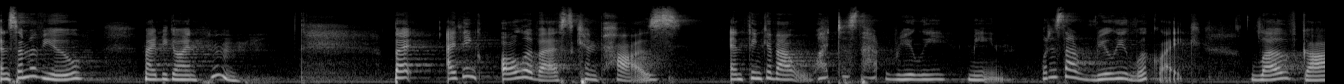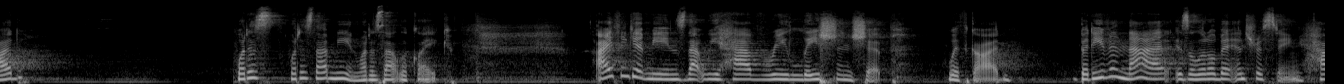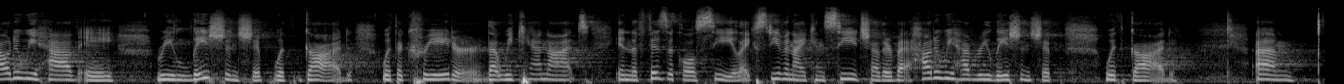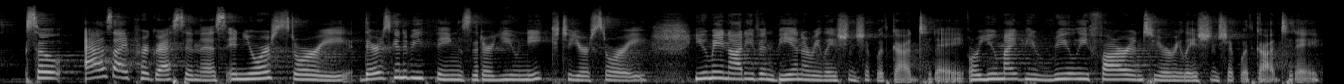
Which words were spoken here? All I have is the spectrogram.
And some of you might be going, hmm. But I think all of us can pause and think about what does that really mean? What does that really look like? Love God? What, is, what does that mean? What does that look like? I think it means that we have relationship with God. But even that is a little bit interesting. How do we have a relationship with God, with a creator that we cannot in the physical see? Like Steve and I can see each other, but how do we have relationship with God? Um, so as I progress in this, in your story, there's going to be things that are unique to your story. You may not even be in a relationship with God today, or you might be really far into your relationship with God today.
